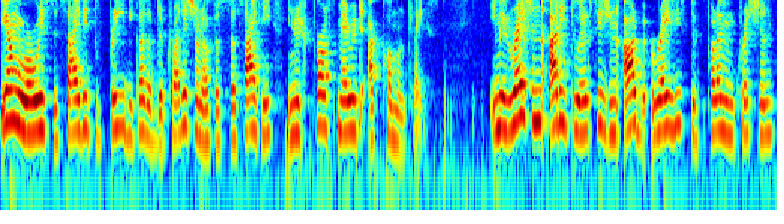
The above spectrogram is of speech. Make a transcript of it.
Young Waris decided to flee because of the tradition of a society in which forced marriage are commonplace. Immigration added to excision alb raises the following question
